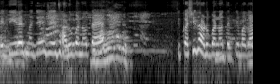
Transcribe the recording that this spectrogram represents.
हे दीर आहेत म्हणजे जे झाडू बनवत. आहेत ती कशी झाडू बनवतात ते बघा.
